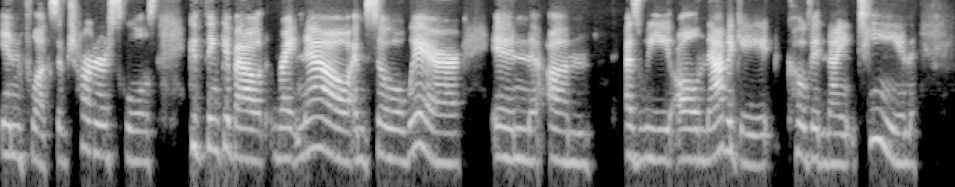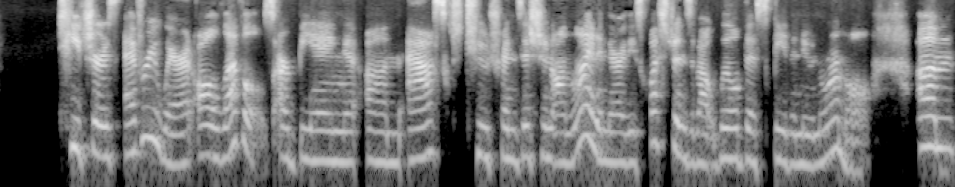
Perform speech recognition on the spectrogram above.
influx of charter schools. You could think about right now, I'm so aware in um, as we all navigate COVID 19 teachers everywhere at all levels are being um, asked to transition online and there are these questions about will this be the new normal? Um,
